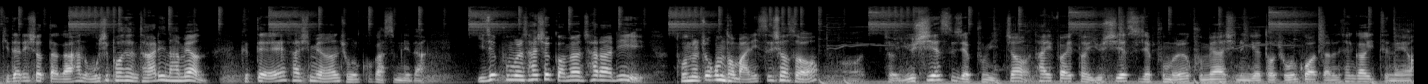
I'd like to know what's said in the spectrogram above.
기다리셨다가 한 50% 할인하면 그때 사시면 좋을 것 같습니다 이 제품을 사실 거면 차라리 돈을 조금 더 많이 쓰셔서 어, 저 UCS 제품 있죠? 타이파이터 UCS 제품을 구매하시는 게 더 좋을 것 같다는 생각이 드네요.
